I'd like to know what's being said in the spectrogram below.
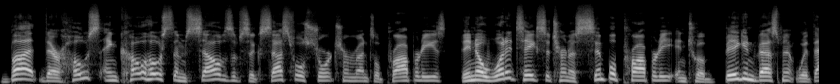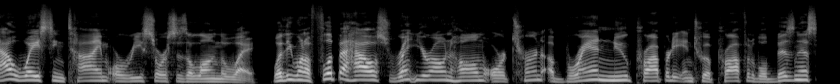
but they're hosts and co hosts themselves of successful short term rental properties. They know what it takes to turn a simple property into a big investment without wasting time or resources along the way. Whether you want to flip a house, rent your own home, or turn a brand new property into a profitable business,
